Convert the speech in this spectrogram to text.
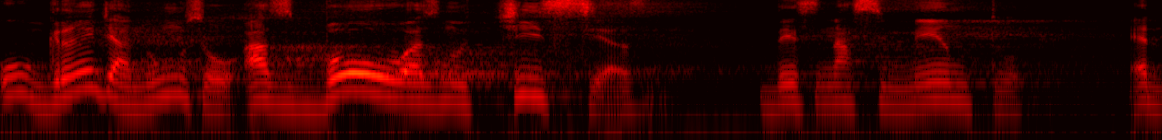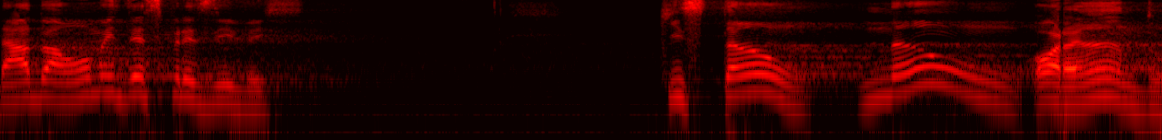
o grande anúncio, as boas notícias desse nascimento é dado a homens desprezíveis, que estão não orando,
